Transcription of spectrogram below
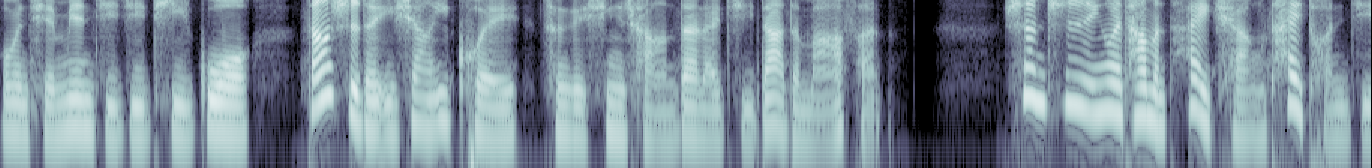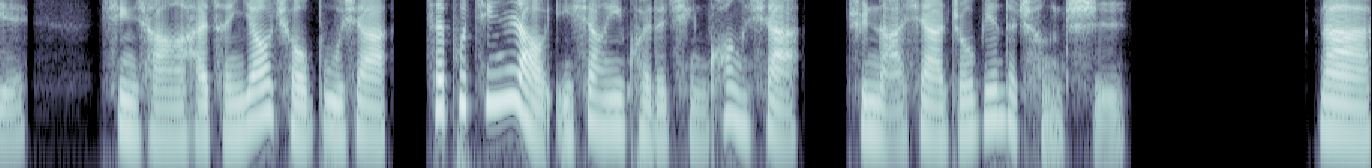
我们前面几集提过。当时的一向一揆曾给信长带来极大的麻烦，甚至因为他们太强、太团结，信长还曾要求部下在不惊扰一向一揆的情况下去拿下周边的城池。那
